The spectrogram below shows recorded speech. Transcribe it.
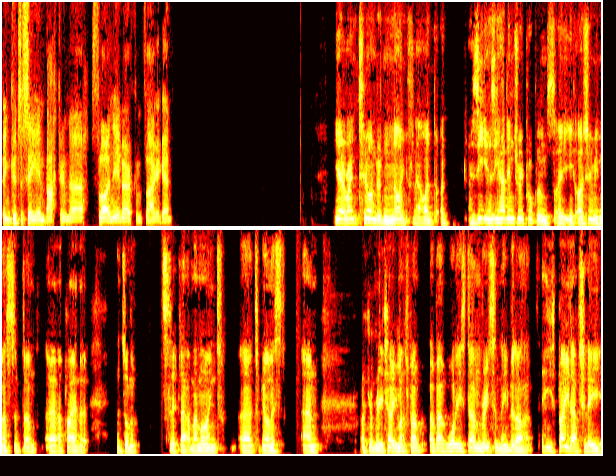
been good to see him back and uh, flying the American flag again. Yeah, ranked 209th now. I, I, has he has he had injury problems? I, I assume he must have done. Uh, a player that had sort of slipped out of my mind, uh, to be honest. And I can't really tell you much about about what he's done recently, but uh, he's played actually.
